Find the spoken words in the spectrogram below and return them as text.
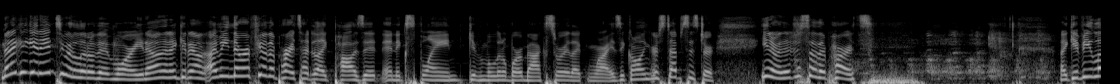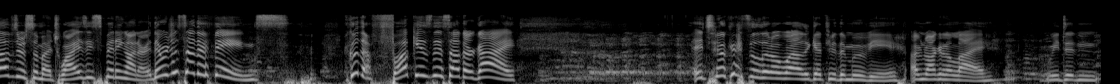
then I could get into it a little bit more, you know. Then I get on. I mean, there were a few other parts I had to like pause it and explain, give him a little more backstory, like why is he calling her stepsister? You know, they're just other parts. like if he loves her so much, why is he spitting on her? There were just other things. Who the fuck is this other guy? It took us a little while to get through the movie. I'm not gonna lie. We didn't.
